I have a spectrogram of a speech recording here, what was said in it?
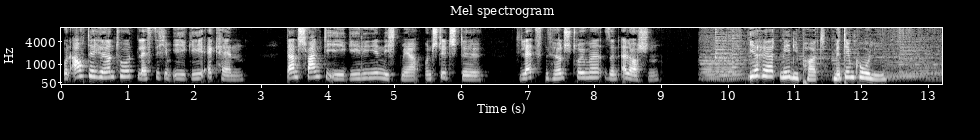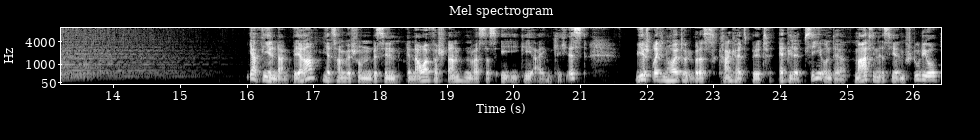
Und auch der Hirntod lässt sich im EEG erkennen. Dann schwankt die EEG-Linie nicht mehr und steht still. Die letzten Hirnströme sind erloschen. Ihr hört Medipod mit dem Kohli. Ja, vielen Dank, Vera. Jetzt haben wir schon ein bisschen genauer verstanden, was das EEG eigentlich ist. Wir sprechen heute über das Krankheitsbild Epilepsie und der Martin ist hier im Studio.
